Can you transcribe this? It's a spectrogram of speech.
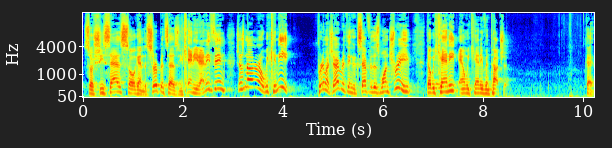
So she says, so again, the serpent says, you can't eat anything? She says, no, no, no, we can eat pretty much everything except for this one tree that we can't eat and we can't even touch it. Okay.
